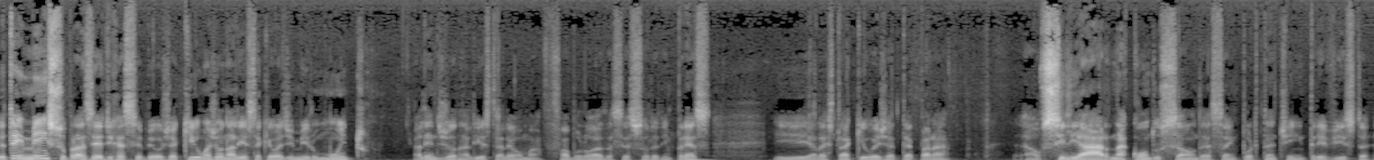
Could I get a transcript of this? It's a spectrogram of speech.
Eu tenho imenso prazer de receber hoje aqui uma jornalista que eu admiro muito. Além de jornalista, ela é uma fabulosa assessora de imprensa e ela está aqui hoje até para auxiliar na condução dessa importante entrevista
